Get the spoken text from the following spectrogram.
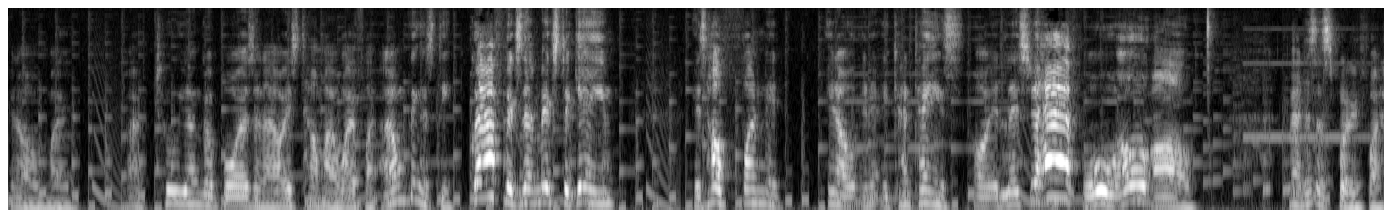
You know, my I have two younger boys, and I always tell my wife, like, I don't think it's the graphics that makes the game. It's how fun it, you know, it, it contains, or it lets you have. Oh, oh, oh. Man, this is pretty fun.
